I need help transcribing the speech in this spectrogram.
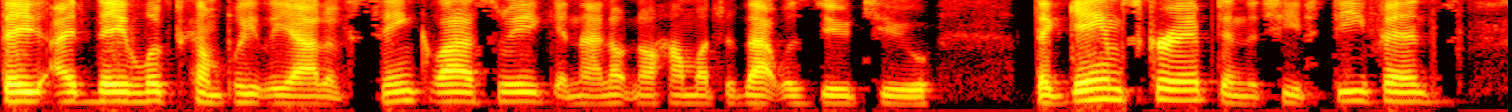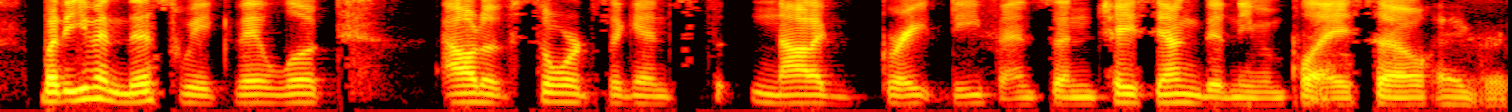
they I, they looked completely out of sync last week, and I don't know how much of that was due to the game script and the Chiefs defense. But even this week, they looked out of sorts against not a great defense, and Chase Young didn't even play. So I agree.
